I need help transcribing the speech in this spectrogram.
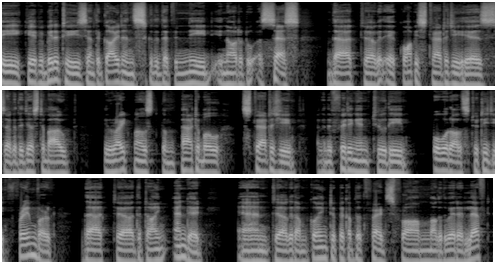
the capabilities and the guidance that we need in order to assess that uh, a copy strategy is uh, just about the rightmost compatible strategy and fitting into the overall strategic framework that uh, the time ended. And uh, I'm going to pick up the threads from uh, where I left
